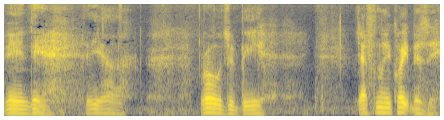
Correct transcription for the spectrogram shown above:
And the, the uh, roads would be definitely quite busy.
